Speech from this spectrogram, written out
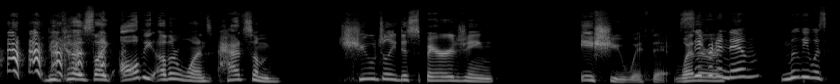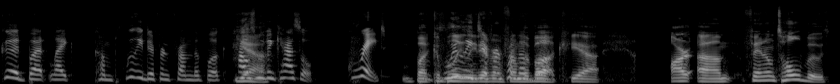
because like all the other ones had some hugely disparaging issue with it. Whether Secret of NIMH movie was good, but like completely different from the book. House Yeah. Moving Castle, great. but completely completely, different different, from from, the the book. book. Yeah. Our um Phantom Toll Booth,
